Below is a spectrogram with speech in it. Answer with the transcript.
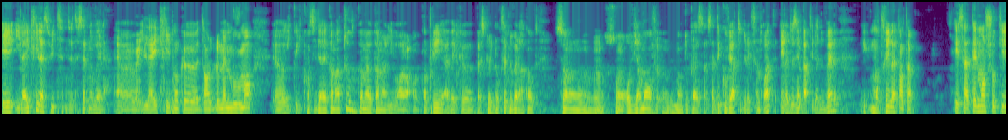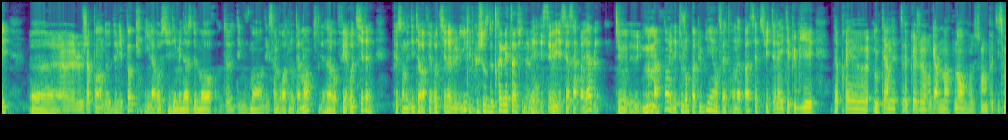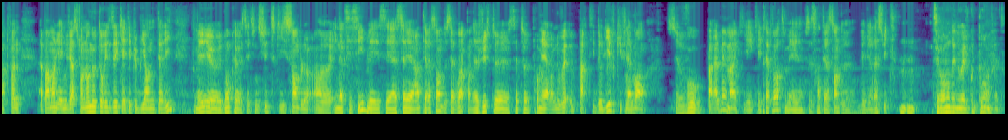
Et il a écrit la suite de, cette nouvelle. Euh, il l'a écrit donc euh, dans le même mouvement euh, qu'il considérait comme un tout, comme un, comme un livre euh, complet avec euh, parce que donc cette nouvelle raconte son son revirement ou en tout cas sa, sa découverte de l'extrême droite et la deuxième partie de la nouvelle montrait l'attentat. Et ça a tellement choqué euh, le Japon de, de l'époque, il a reçu des menaces de mort de, des mouvements d'extrême droite notamment, qu'il a fait retirer que son éditeur a fait retirer le livre. Quelque chose de très méta finalement. Et, c'est oui, et c'est assez incroyable que euh, même maintenant, il est toujours pas publié en fait. On n'a pas cette suite. Elle a été publiée d'après euh, internet que je regarde maintenant euh, sur mon petit smartphone. Apparemment, il y a une version non autorisée qui a été publiée en Italie, mais euh, donc euh, c'est une suite qui semble euh, inaccessible et c'est assez intéressant de savoir qu'on a juste euh, cette première nouvelle partie de livre qui finalement se vaut par elle-même, hein, qui est qui est très forte, mais ce serait intéressant de, de lire la suite. Mm, mm. C'est vraiment des nouvelles coups de poing en fait.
